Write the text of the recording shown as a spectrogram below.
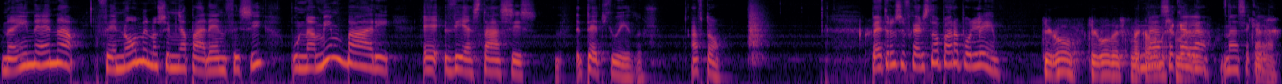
Να είναι ένα φαινόμενο σε μια παρένθεση που να μην πάρει ε, διαστάσεις τέτοιου είδους. Αυτό. Πέτρο, σε ευχαριστώ πάρα πολύ. Κι εγώ, κι εγώ δεν Να σε καλά, να σε καλά.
